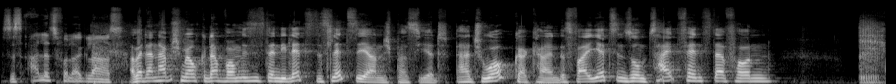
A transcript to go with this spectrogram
Es ist alles voller Glas. Aber dann habe ich mir auch gedacht, warum ist es denn die letzte, das letzte Jahr nicht passiert? Da ich überhaupt gar keinen. Das war jetzt in so einem Zeitfenster von pff,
